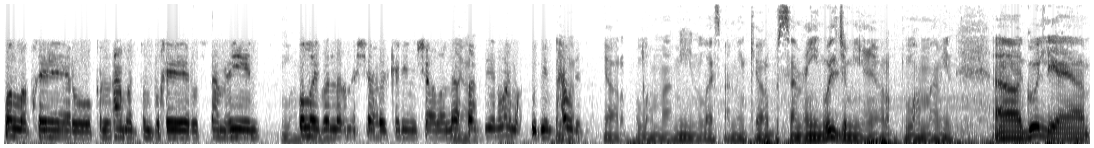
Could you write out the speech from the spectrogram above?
والله بخير وكل عام وأنتم بخير والسامعين. اللهم والله. يبلغنا الشهر الكريم إن شاء الله. لا. صادقين ولا مقصودين يا بحول الله يا رب. اللهم آمين. الله يسمع منك يا رب السامعين والجميع يا رب. اللهم آمين. آه قول لي يا-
